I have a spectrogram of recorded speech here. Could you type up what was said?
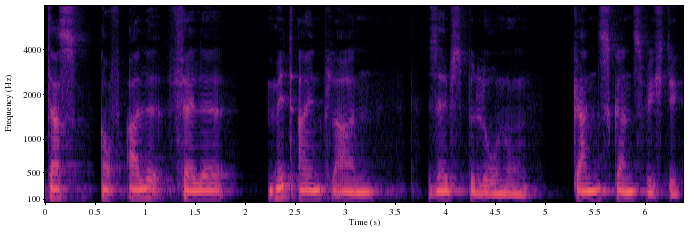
das auf alle Fälle mit einplanen, Selbstbelohnung, ganz, ganz wichtig.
